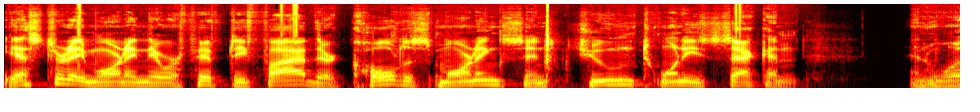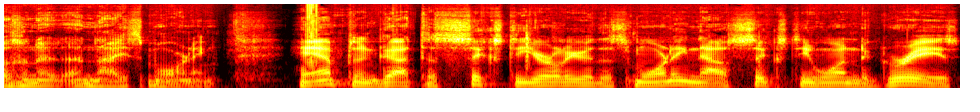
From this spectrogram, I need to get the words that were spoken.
Yesterday morning they were 55, their coldest morning since June 22nd. And wasn't it a nice morning? Hampton got to 60 earlier this morning, now 61 degrees.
